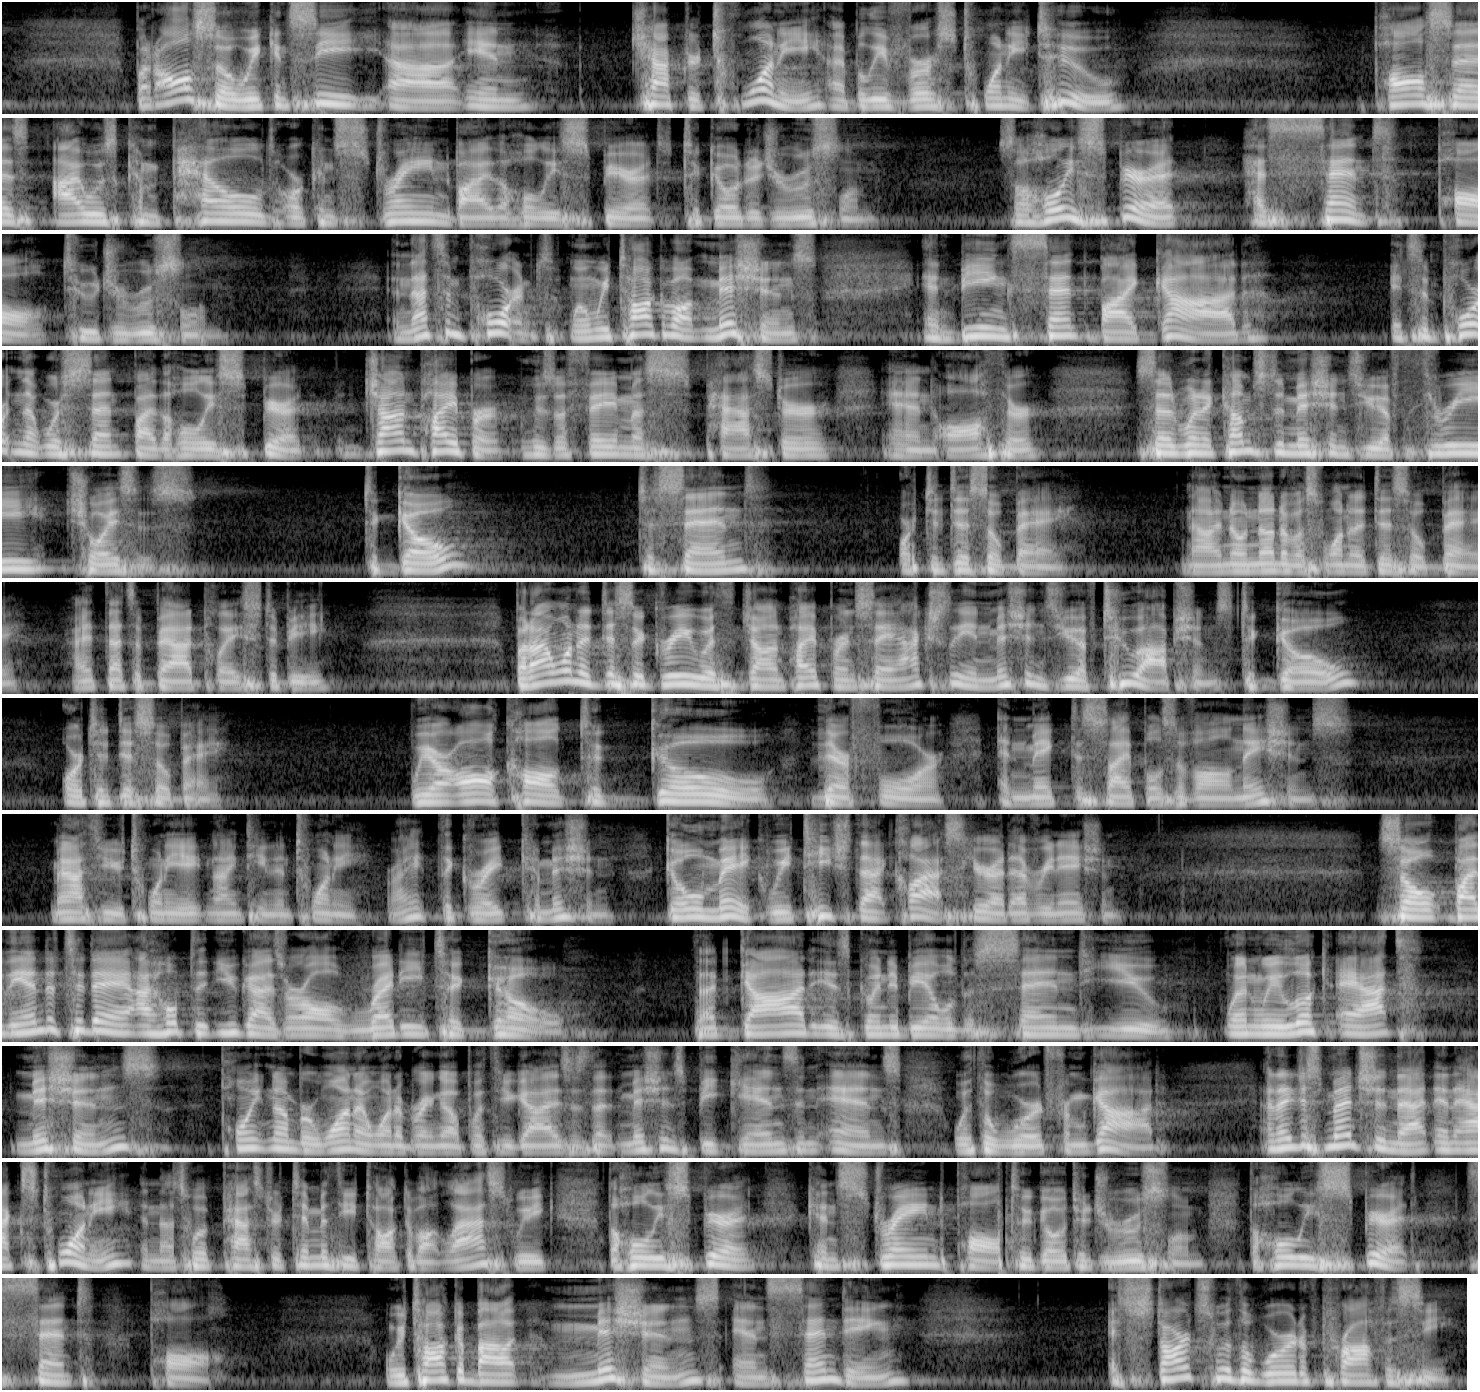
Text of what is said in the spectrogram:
But also, we can see uh, in chapter 20, I believe verse 22, Paul says, I was compelled or constrained by the Holy Spirit to go to Jerusalem. So the Holy Spirit has sent Paul to Jerusalem. And that's important. When we talk about missions and being sent by God, it's important that we're sent by the Holy Spirit. John Piper, who's a famous pastor and author, said when it comes to missions, you have three choices to go, to send, or to disobey. Now, I know none of us want to disobey, right? That's a bad place to be. But I want to disagree with John Piper and say actually, in missions, you have two options to go or to disobey. We are all called to go, therefore, and make disciples of all nations. Matthew 28, 19, and 20, right? The Great Commission. Go make. We teach that class here at Every Nation. So by the end of today, I hope that you guys are all ready to go, that God is going to be able to send you. When we look at missions, point number one I want to bring up with you guys is that missions begins and ends with a word from God. And I just mentioned that in Acts 20, and that's what Pastor Timothy talked about last week. The Holy Spirit constrained Paul to go to Jerusalem. The Holy Spirit sent Paul. When we talk about missions and sending, it starts with a word of prophecy.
